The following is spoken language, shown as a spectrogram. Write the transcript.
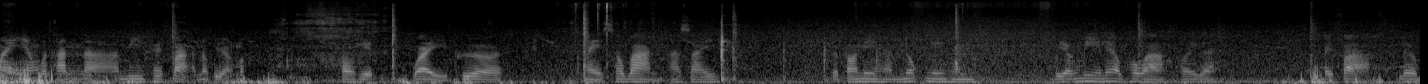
มัยยังบ่ทันอ่ามีไฟฟ้าเนาะพี่น้องเนาะเขาเฮ็ดไว้เพื่อให้ชาวบ้านอาศัย แต่ตอนนี้หันยกนี่หันบ่ยังมีแล้วเพราะว่าค่อยกะ ไฟฟ้าเริ่ม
